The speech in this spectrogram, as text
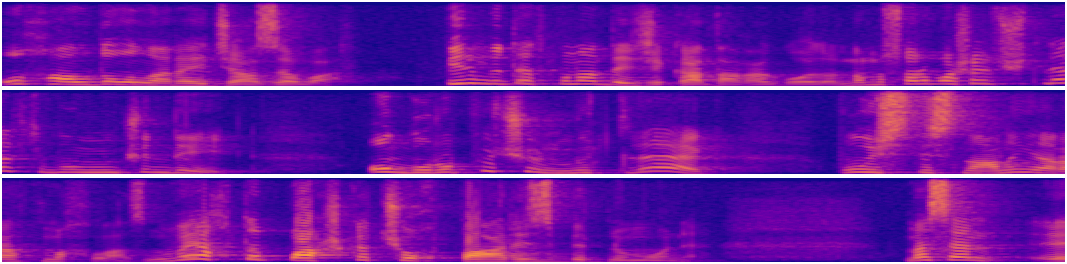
o halda onlara icazə var. Bir müddət buna da qadağa qoyulur. Amma sonra başa düşdülər ki, bu mümkün deyil. O qrup üçün mütləq bu istisnanı yaratmaq lazımdır. Və yaxud da başqa çox bariz bir nümunə. Məsələn, e,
